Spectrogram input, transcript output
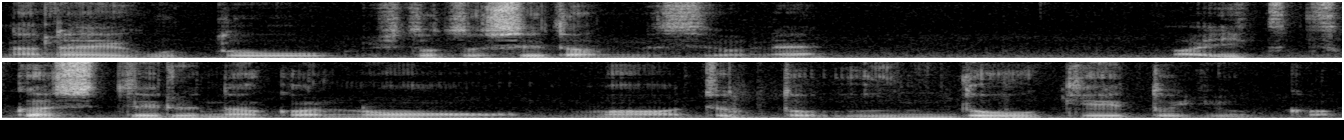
習い事を一つしてたんですよね。まあ、いくつかしてる中の、まあ、ちょっと運動系というか、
